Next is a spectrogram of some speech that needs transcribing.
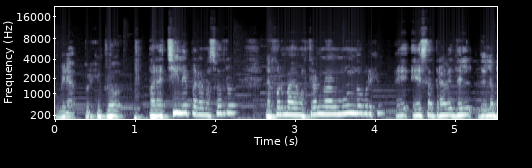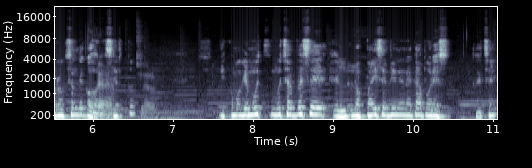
mira, por ejemplo, para Chile, para nosotros, la forma de mostrarnos al mundo, por ejemplo, es, es a través del- de la producción de cobre, Claro. ¿cierto? Claro. Es como que much- muchas veces los países vienen acá por eso, ¿cachai?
